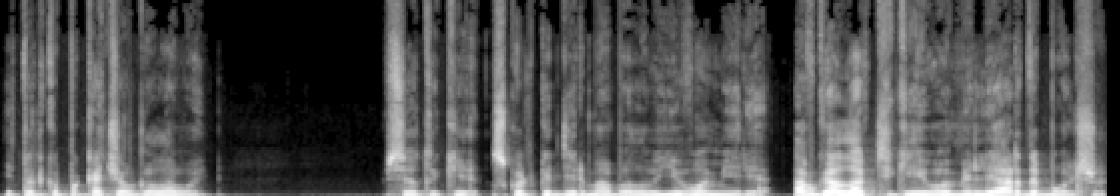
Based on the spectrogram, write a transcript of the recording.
и только покачал головой. Все-таки сколько дерьма было в его мире, а в галактике его миллиарды больше.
